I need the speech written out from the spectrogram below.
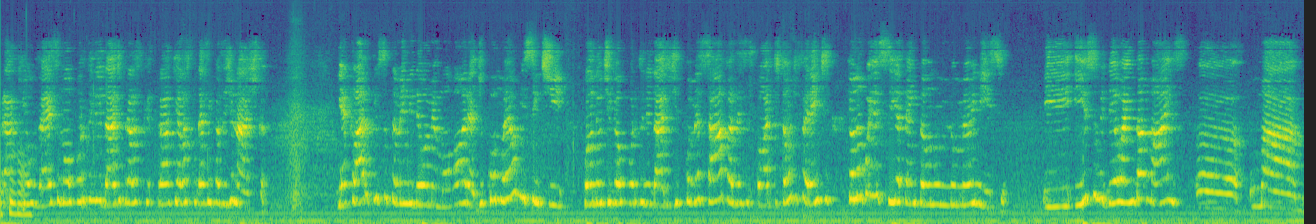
Para que, que houvesse uma oportunidade para que elas pudessem fazer ginástica. E é claro que isso também me deu a memória de como eu me senti quando eu tive a oportunidade de começar a fazer esse esporte tão diferente que eu não conhecia até então no, no meu início. E, isso me deu ainda mais uh, uma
